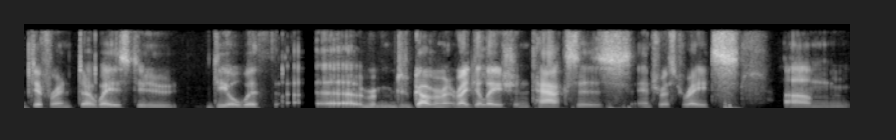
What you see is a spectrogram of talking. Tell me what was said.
different uh, ways to deal with government regulation, taxes, interest rates, um,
